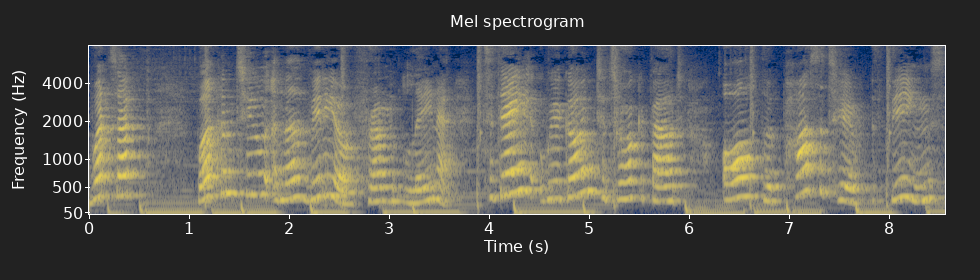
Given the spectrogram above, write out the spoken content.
what's up? Welcome to another video from Lena. Today we're going to talk about all the positive things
